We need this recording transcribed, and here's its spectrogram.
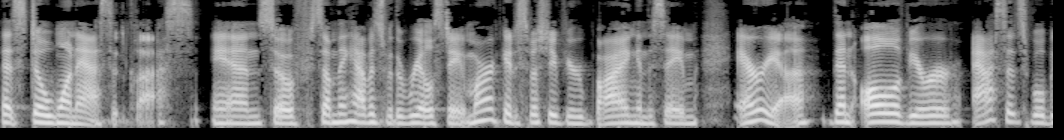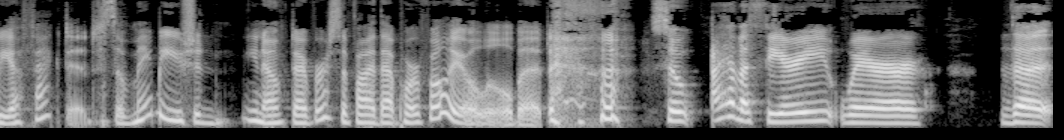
that's still one asset class. And so if something happens with the real estate market especially if you're buying in the same area then all of your assets will be affected. So maybe you should you know diversify that portfolio a little bit. So i have a theory where the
